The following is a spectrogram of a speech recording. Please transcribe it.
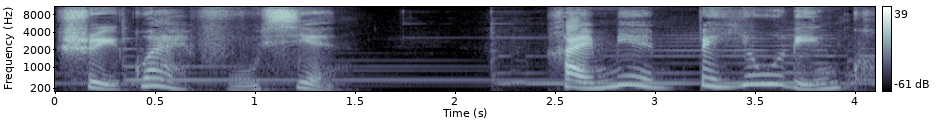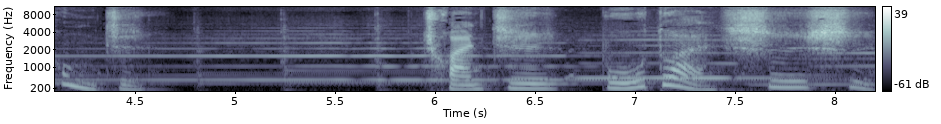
水怪浮现，海面被幽灵控制，船只不断失事，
